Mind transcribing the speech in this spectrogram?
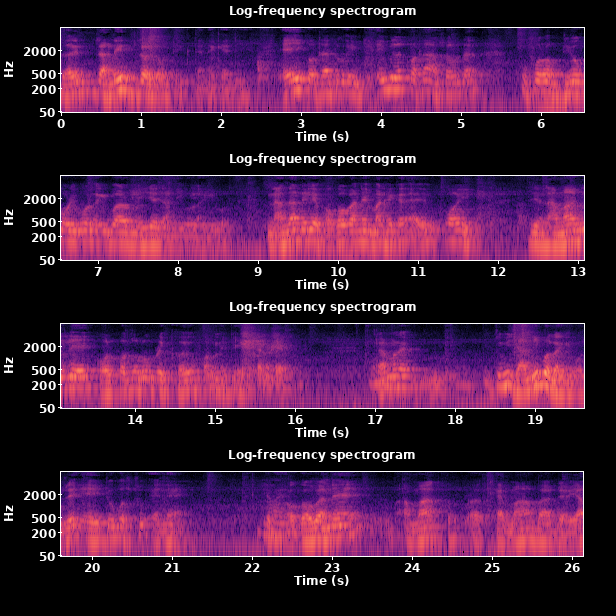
দাৰি- দাৰিদ্ৰয়ো ঠিক তেনেকৈ দিয়ে এই কথাটো এই এইবিলাক কথা আচলতে উপলব্ধিও কৰিব লাগিব আৰু নিজে জানিব লাগিব নাজানিলে ভগৱানে মানে কয় যে নামাগিলে কল্পতৰু বৃক্ষয়ো ফল নিদিয়ে তেনেকৈ তাৰমানে তুমি জানিব লাগিব যে এইটো বস্তু এনে। ভগৱানে আমাক ক্ষমা বা দয়া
